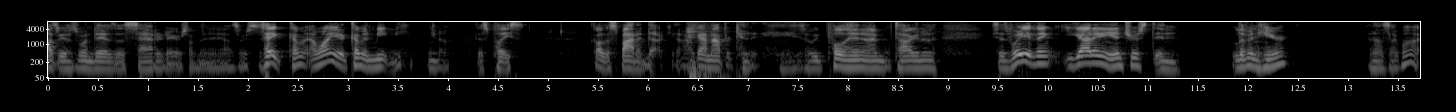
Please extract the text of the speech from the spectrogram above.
it was one day it was a Saturday or something, and Oscar says, hey, come, I want you to come and meet me, you know, at this place It's called the Spotted Duck. You know, I got an opportunity. So we pull in, and I'm talking to him. He says, "What do you think? You got any interest in living here?" And I was like, "Well, I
